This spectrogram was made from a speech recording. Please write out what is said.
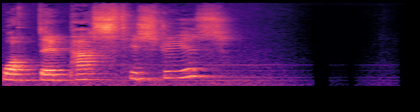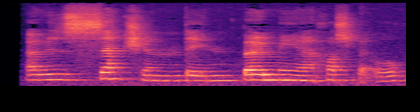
what their past history is. I was sectioned in Bowmere Hospital.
